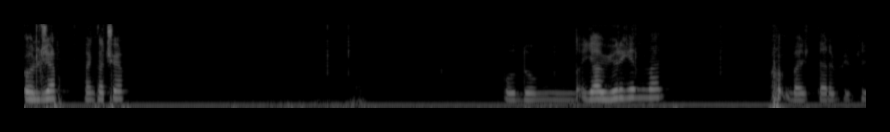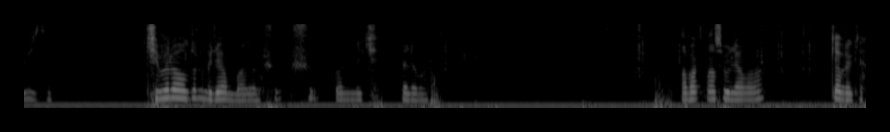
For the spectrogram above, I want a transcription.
Öleceğim ben kaçıyorum Budum Ya yürü gidin lan Başlarım şimdi bizde Kimin olduğunu biliyorum bu arada şu, şu öndeki eleman Ha bak nasıl biliyorum ama. Gel buraya gel.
